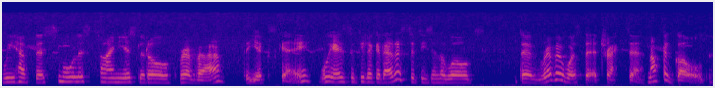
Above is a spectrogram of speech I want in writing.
we have the smallest, tiniest little river, the Jukskei. Whereas if you look at other cities in the world, the river was the attractor, not the gold.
